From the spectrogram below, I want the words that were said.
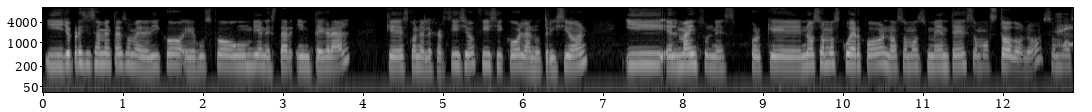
Y yo precisamente a eso me dedico, eh, busco un bienestar integral, que es con el ejercicio físico, la nutrición y el mindfulness, porque no somos cuerpo, no somos mente, somos todo, ¿no? Somos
